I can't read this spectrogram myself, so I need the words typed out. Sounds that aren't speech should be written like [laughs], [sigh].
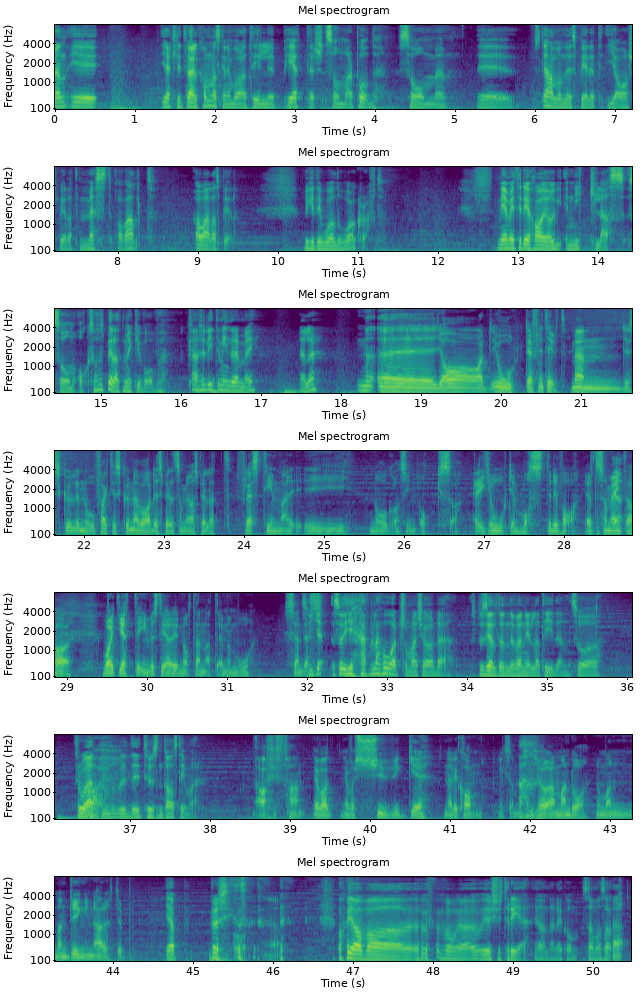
Men eh, hjärtligt välkomna ska ni vara till Peters sommarpodd som eh, ska handla om det spelet jag har spelat mest av allt. Av alla spel. Vilket är World of Warcraft. Med mig till det har jag Niklas som också har spelat mycket WoW. Kanske lite mindre än mig. Eller? Men, eh, ja, jo, definitivt. Men det skulle nog faktiskt kunna vara det spelet som jag har spelat flest timmar i någonsin också. Eller jo, det måste det vara. Eftersom jag ja. inte har varit jätteinvesterad i något annat MMO sen dess. Så, jä så jävla hårt som man körde, speciellt under Vanilla-tiden, så tror jag ah. att det är tusentals timmar. Ja, fy fan. Jag var, jag var 20 när det kom. Liksom. Vad gör man då? Man, man dygnar, typ. Japp, precis. Och, ja. [laughs] och jag var, var jag, var 23 ja, när det kom. Samma sak. Ja.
